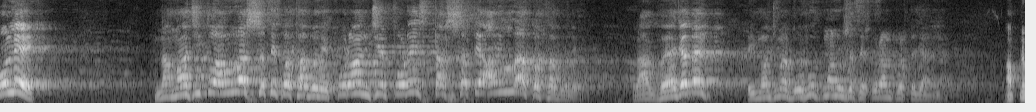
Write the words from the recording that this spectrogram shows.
বলে। নামাজি তো আল্লাহর সাথে কথা বলে, কোরআন যে পড়ে তার সাথে আল্লাহ কথা বলে। রাগ হয়ে যাবেন? এই মজমার বহুত মানুষ আছে, কোরআন পড়তে জানে না। আপনি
